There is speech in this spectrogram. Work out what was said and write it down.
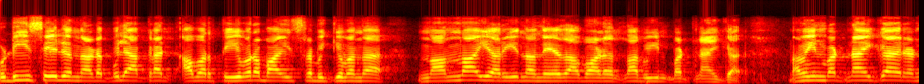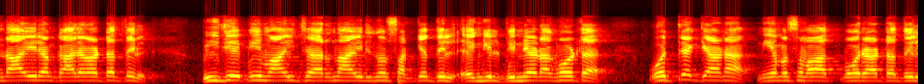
ഒഡീസയിലും നടപ്പിലാക്കാൻ അവർ തീവ്രമായി ശ്രമിക്കുമെന്ന് നന്നായി അറിയുന്ന നേതാവാണ് നവീൻ പട്നായിക്ക് നവീൻ പട്നായിക്ക് രണ്ടായിരം കാലഘട്ടത്തിൽ ബി ജെ പിയുമായി ചേർന്നായിരുന്നു സഖ്യത്തിൽ എങ്കിൽ പിന്നീട് അങ്ങോട്ട് ഒറ്റയ്ക്കാണ് നിയമസഭാ പോരാട്ടത്തിൽ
